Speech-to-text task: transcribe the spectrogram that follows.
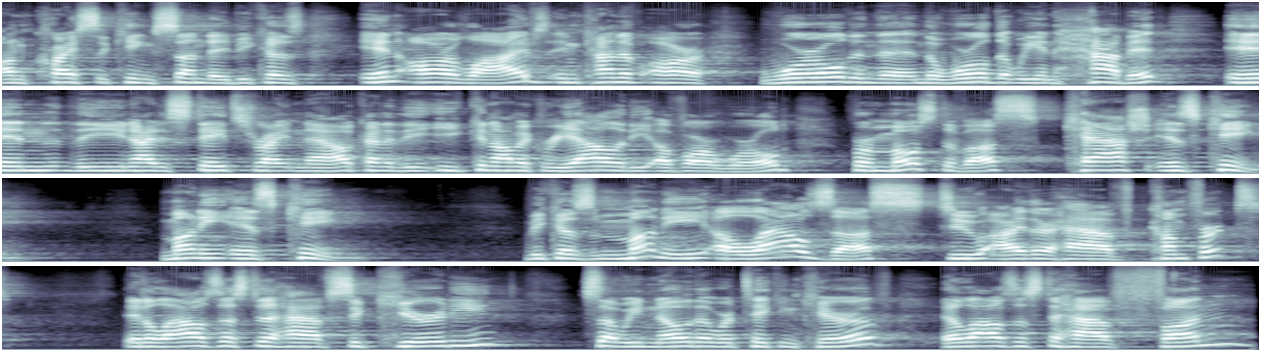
on Christ the King Sunday because in our lives, in kind of our world, in the, in the world that we inhabit in the United States right now, kind of the economic reality of our world, for most of us, cash is king. Money is king. Because money allows us to either have comfort, it allows us to have security so that we know that we're taken care of, it allows us to have fun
